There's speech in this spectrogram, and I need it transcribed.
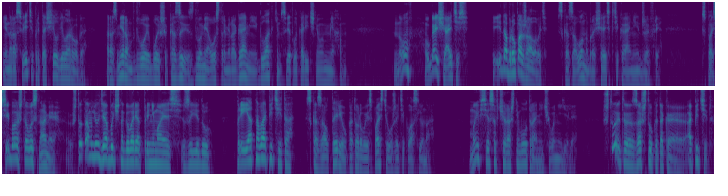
и на рассвете притащил велорога, размером вдвое больше козы, с двумя острыми рогами и гладким светло-коричневым мехом. «Ну, угощайтесь. И добро пожаловать». — сказал он, обращаясь к Тикаане и Джеффри. «Спасибо, что вы с нами. Что там люди обычно говорят, принимаясь за еду?» «Приятного аппетита», — сказал Терри, у которого из пасти уже текла слюна. Мы все со вчерашнего утра ничего не ели. «Что это за штука такая, аппетит?»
